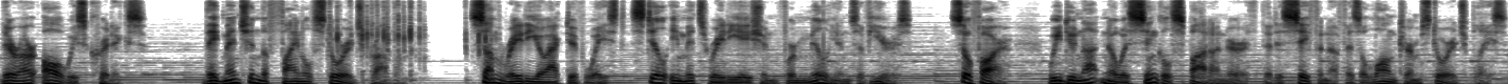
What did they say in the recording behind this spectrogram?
there are always critics. They'd mention the final storage problem. Some radioactive waste still emits radiation for millions of years. So far, we do not know a single spot on Earth that is safe enough as a long-term storage place.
